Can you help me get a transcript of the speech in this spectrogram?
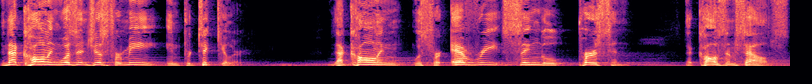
And that calling wasn't just for me in particular. That calling was for every single person that calls themselves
